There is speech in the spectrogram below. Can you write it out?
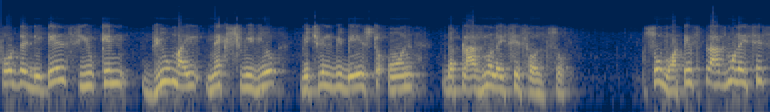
For the details, you can view my next video, which will be based on the plasmolysis also. So what is plasmolysis?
